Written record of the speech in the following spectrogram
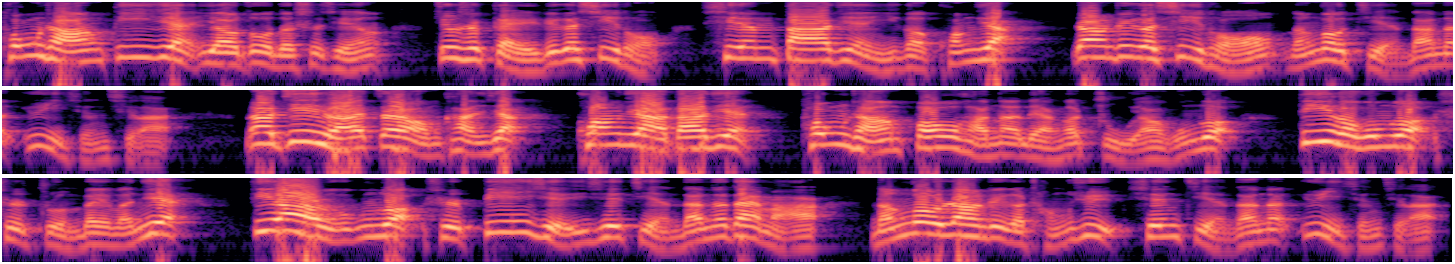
通常第一件要做的事情。就是给这个系统先搭建一个框架，让这个系统能够简单的运行起来。那接下来再让我们看一下框架搭建通常包含的两个主要工作。第一个工作是准备文件，第二个工作是编写一些简单的代码，能够让这个程序先简单的运行起来。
